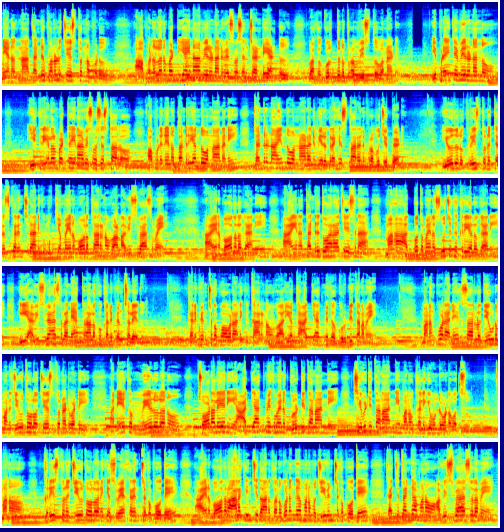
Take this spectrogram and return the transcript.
నేను నా తండ్రి పనులు చేస్తున్నప్పుడు ఆ పనులను బట్టి అయినా మీరు నన్ను విశ్వసించండి అంటూ ఒక గుర్తును ప్రభు ఉన్నాడు. ఎప్పుడైతే మీరు నన్ను ఈ క్రియలను బట్టి అయినా విశ్వసిస్తారో అప్పుడు నేను తండ్రి ఎందు ఉన్నానని తండ్రి నా ఎందు ఉన్నాడని మీరు గ్రహిస్తారని ప్రభు చెప్పాడు. యూదులు క్రీస్తును తిరస్కరించడానికి ముఖ్యమైన మూల కారణం వాళ్ళ అవిశ్వాసమే. ఆయన బోధలు కానీ ఆయన తండ్రి ద్వారా చేసిన మహా అద్భుతమైన సూచక క్రియలు కానీ ఈ అవిశ్వాసుల నేత్రాలకు కనిపించలేదు. కనిపించకపోవడానికి కారణం వారి యొక్క ఆధ్యాత్మిక గురుడితనమే. మనం కూడా అనేకసార్లు దేవుడు మన జీవితంలో చేస్తున్నటువంటి అనేక మేలులను చూడలేని ఆధ్యాత్మికమైన గ్రుడ్డితనాన్ని చెవిటితనాన్ని మనం కలిగి ఉండి ఉండవచ్చు. మనం క్రీస్తుని జీవితంలోనికి స్వీకరించకపోతే ఆయన బోధలు ఆలకించి దానికి అనుగుణంగా మనము జీవించకపోతే ఖచ్చితంగా మనం అవిశ్వాసులమే.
